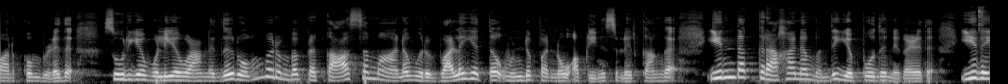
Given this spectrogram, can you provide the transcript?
பார்க்கும் பொழுது சூரிய ஒளியானது ரொம்ப ரொம்ப பிரகாசமான ஒரு வளையத்தை உண்டு பண்ணும் அப்படின்னு சொல்லியிருக்காங்க. இந்த கிரகணம் வந்து எப்போது நிகழுது? இதை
